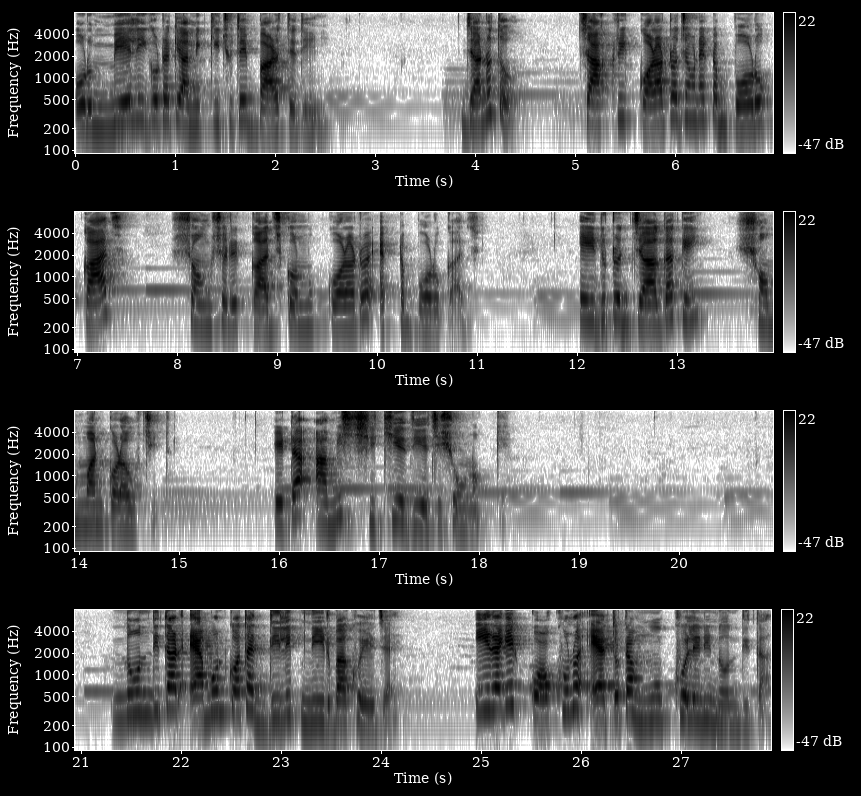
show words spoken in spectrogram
ওর মেল ইগোটাকে আমি কিছুতেই বাড়তে দিইনি। জানো তো, চাকরি করাটা যেমন একটা বড় কাজ, সংসারের কাজকর্ম করাটাও একটা বড় কাজ। এই দুটো জায়গাকেই সম্মান করা উচিত। এটা আমি শিখিয়ে দিয়েছি সৌনককে। নন্দিতার এমন কথায় দিলীপ নির্বাক হয়ে যায়। এর আগে কখনো এতটা মুখ খোলেনি নন্দিতা।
